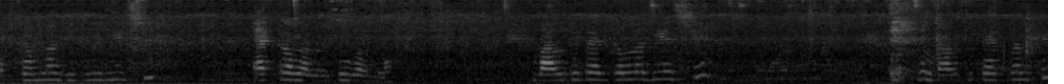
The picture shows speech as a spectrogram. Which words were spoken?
এক গামলা ভিজিয়ে দিয়েছি। এক গামলা দু গামলা। বালতিতে এক গামলা দিয়েছি। বালতিতে এক বালতি।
